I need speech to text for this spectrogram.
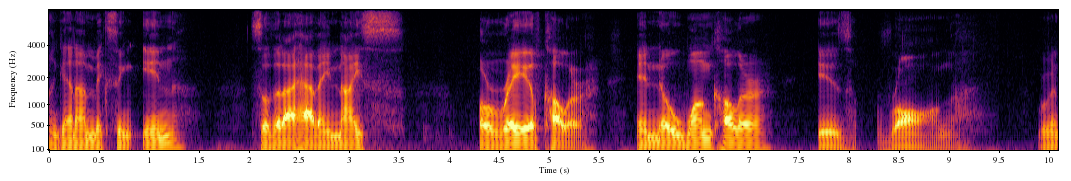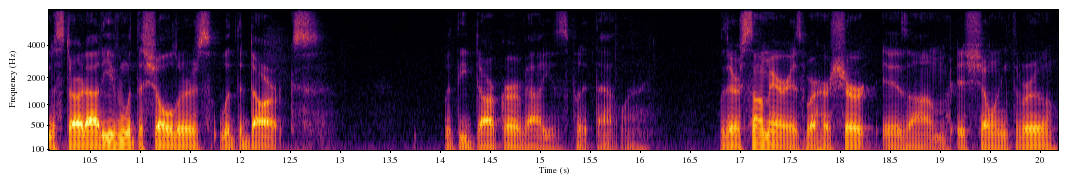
Again, I'm mixing in so that I have a nice array of color and no one color is wrong. We're gonna start out even with the shoulders with the darks, with the darker values, put it that way. There are some areas where her shirt is um, is showing through,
